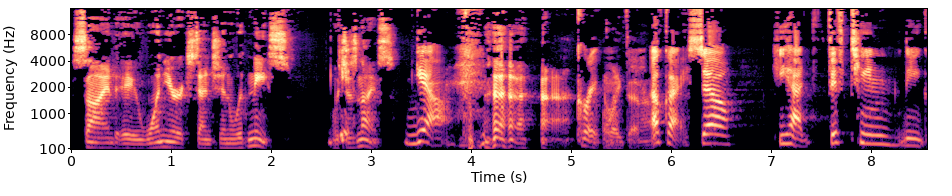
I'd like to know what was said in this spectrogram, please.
signed a one year extension with Nice, which is nice. yeah, great one. I like that. Huh? Okay, so he had 15 league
